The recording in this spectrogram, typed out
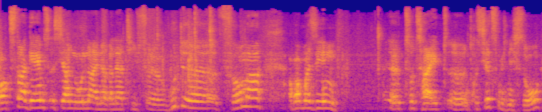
Rockstar Games ist ja nun eine relativ äh, gute Firma, aber mal sehen, äh, zurzeit äh, interessiert es mich nicht so.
